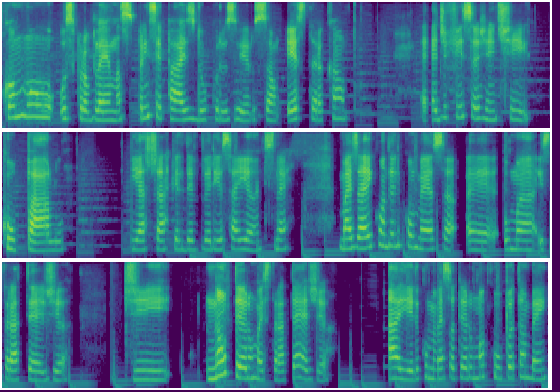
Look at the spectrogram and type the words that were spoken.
Como os problemas principais do Cruzeiro são extra-campo, é difícil a gente culpá-lo e achar que ele deveria sair antes, né? Mas aí quando ele começa é, uma estratégia de não ter uma estratégia, aí ele começa a ter uma culpa também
